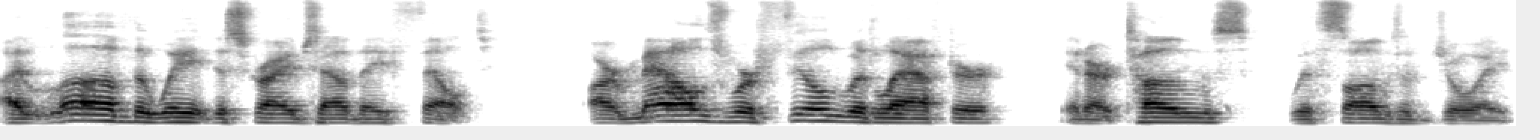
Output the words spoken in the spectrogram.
I love the way it describes how they felt. Our mouths were filled with laughter, and our tongues with songs of joy.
